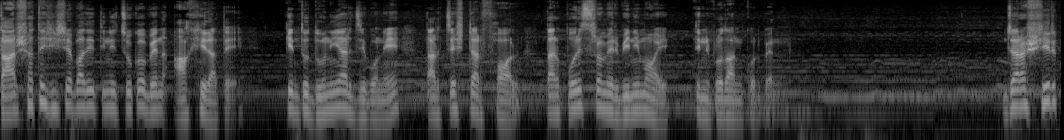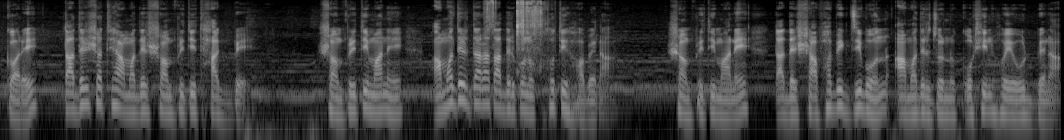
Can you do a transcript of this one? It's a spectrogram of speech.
তার সাথে হিসেবাদি তিনি চুকোবেন আখিরাতে। কিন্তু দুনিয়ার জীবনে তার চেষ্টার ফল, তার পরিশ্রমের বিনিময় তিনি প্রদান করবেন। যারা শির্ক করে, তাদের সাথে আমাদের সম্প্রীতি থাকবে। সম্প্রীতি মানে আমাদের দ্বারা তাদের কোনো ক্ষতি হবে না। সম্প্রীতি মানে তাদের স্বাভাবিক জীবন আমাদের জন্য কঠিন হয়ে উঠবে না।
